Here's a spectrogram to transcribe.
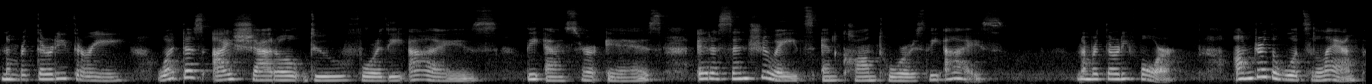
Number 33. What does eyeshadow do for the eyes? The answer is it accentuates and contours the eyes. Number 34. Under the Woods lamp,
